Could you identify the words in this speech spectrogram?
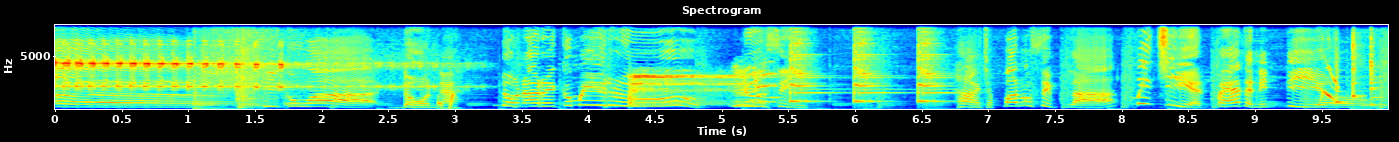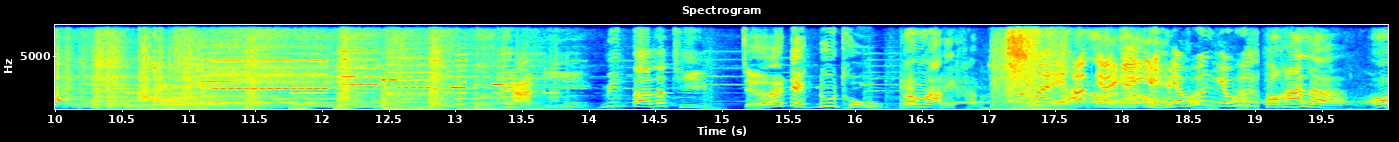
เออพี่ก็ว่าโดนนะ โดนอะไรก็ไม่รู้ ดูสิ ห่างจากป้าต้องสิบหลา ไม่เฉียดแม้แต่นิดเดียว งานนี้มินตาและทีม เจอเด็กดูถูก ก็มาดิครับ ก็มาดิครับเดี๋ยวใจเย็นอย่าพึ่งอย่าพึ่งพอคันเหรอโอ้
